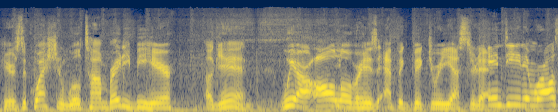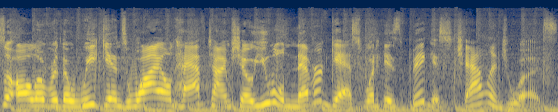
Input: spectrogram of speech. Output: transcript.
Here's the question Will Tom Brady be here again? We are all over his epic victory yesterday. Indeed, and we're also all over the Weeknd's wild halftime show. You will never guess what his biggest challenge was.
